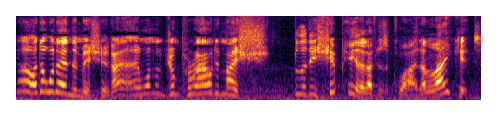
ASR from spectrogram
No, I don't want to end the mission. I, I want to jump around in my sh bloody ship here that I've just acquired. I like it.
